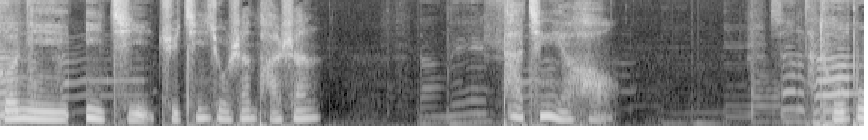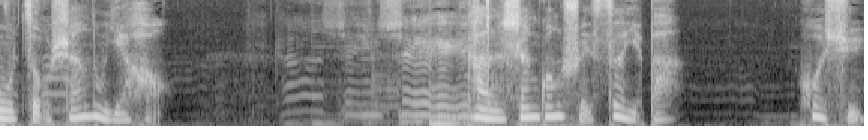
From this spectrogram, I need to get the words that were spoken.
和你一起去青秀山爬山，踏青也好，徒步走山路也好。看山光水色也罢，或许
